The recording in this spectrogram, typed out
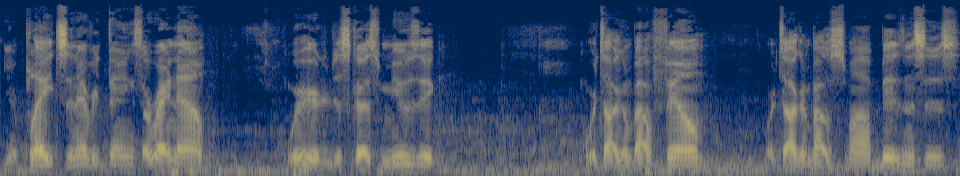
your plates and everything. So right now, we're here to discuss music. We're talking about film. We're talking about small businesses.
